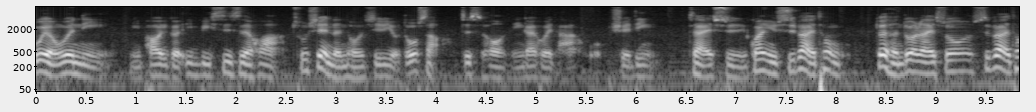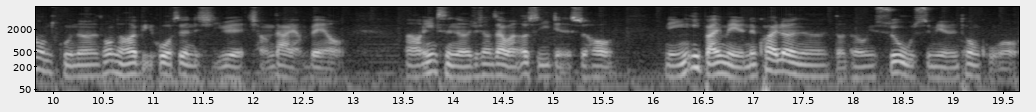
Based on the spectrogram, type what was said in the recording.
果有人问你，你抛一个硬币试试的话，出现人头几率有多少？这时候你应该回答：我不确定。再是关于失败的痛苦，对很多人来说，失败的痛苦呢，通常会比获胜的喜悦强大两倍哦。然后，因此呢，就像在玩二十一点的时候，你赢一百美元的快乐呢，等同于输五十美元的痛苦哦。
